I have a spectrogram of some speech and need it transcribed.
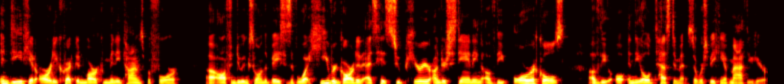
Indeed, he had already corrected Mark many times before, uh, often doing so on the basis of what he regarded as his superior understanding of the oracles of the in the Old Testament. So we're speaking of Matthew here.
